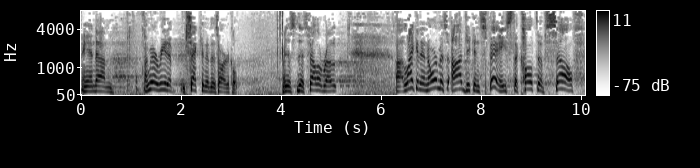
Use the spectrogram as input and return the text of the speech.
And um, I'm going to read a section of this article. This, this fellow wrote, uh, like an enormous object in space, the cult of self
